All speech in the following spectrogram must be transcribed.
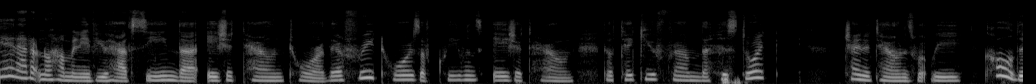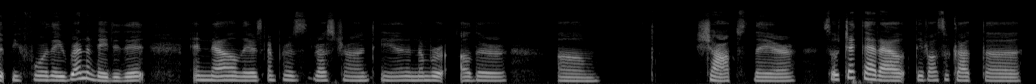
And I don't know how many of you have seen the Asia Town tour. They're free tours of Cleveland's Asia Town. They'll take you from the historic Chinatown, is what we called it before they renovated it, and now there's Emperor's Restaurant and a number of other um, shops there. So check that out. They've also got the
